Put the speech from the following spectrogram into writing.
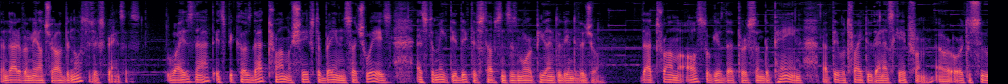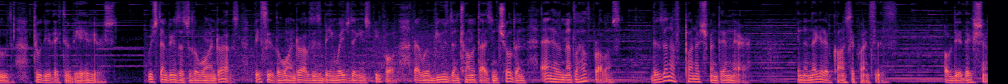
than that of a male child with no such experiences. Why is that? It's because that trauma shapes the brain in such ways as to make the addictive substances more appealing to the individual. That trauma also gives that person the pain that they will try to then escape from or, or to soothe through the addictive behaviors. Which then brings us to the war on drugs. Basically, the war on drugs is being waged against people that were abused and traumatized in children and have mental health problems. There's enough punishment in there, in the negative consequences of the addiction,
